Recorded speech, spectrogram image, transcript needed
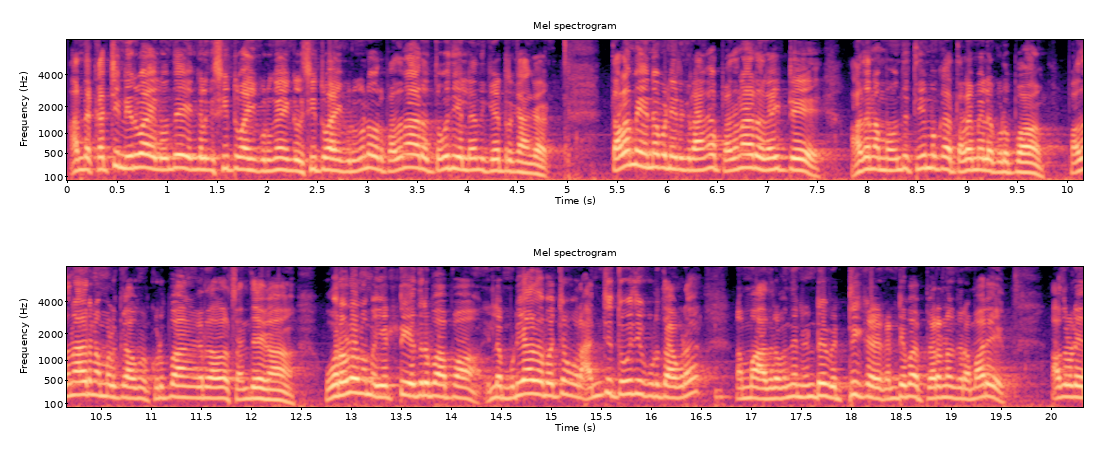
அந்த கட்சி நிர்வாகிகள் வந்து எங்களுக்கு சீட்டு வாங்கி கொடுங்க எங்களுக்கு சீட்டு வாங்கி கொடுங்கன்னு ஒரு பதினாறு தொகுதிகள்லேருந்து கேட்டிருக்காங்க. தலைமை என்ன பண்ணியிருக்கிறாங்க? பதினாறு ரைட்டு. அதை நம்ம வந்து திமுக தலைமையில் கொடுப்போம். பதினாறு நம்மளுக்கு அவங்க கொடுப்பாங்கிறதால சந்தேகம். ஓரளவு நம்ம எட்டு எதிர்பார்ப்போம். இல்லை முடியாத பட்சம் ஒரு அஞ்சு தொகுதி கொடுத்தா கூட நம்ம அதில் வந்து நின்று வெற்றி க கண்டிப்பாக பெறணுங்கிற மாதிரி அதனுடைய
